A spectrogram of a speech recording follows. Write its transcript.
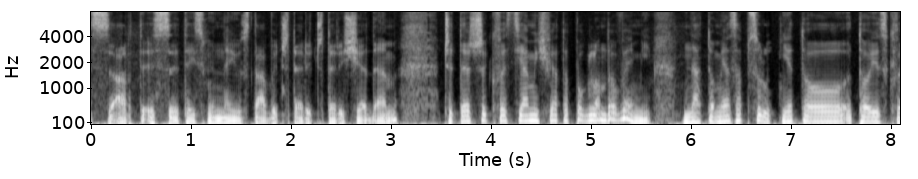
z, arty, z tej słynnej ustawy 447, czy też kwestiami światopoglądowymi. Natomiast absolutnie to, to jest kwestia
